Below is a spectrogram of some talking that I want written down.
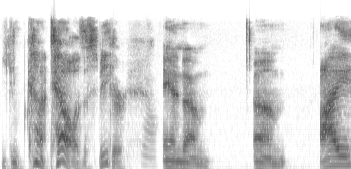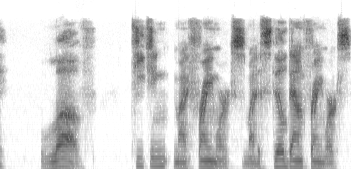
you can kind of tell as a speaker. Yeah. And um, um, I love teaching my frameworks, my distilled down frameworks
